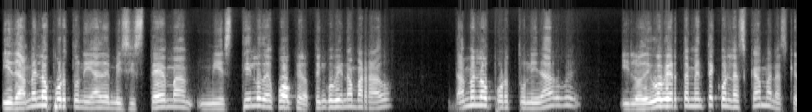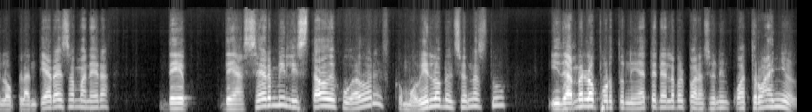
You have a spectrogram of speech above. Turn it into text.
Y dame la oportunidad de mi sistema, mi estilo de juego, que lo tengo bien amarrado. Dame la oportunidad, güey. Y lo digo abiertamente con las cámaras, que lo planteara de esa manera, de, de hacer mi listado de jugadores, como bien lo mencionas tú, y dame la oportunidad de tener la preparación en cuatro años.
